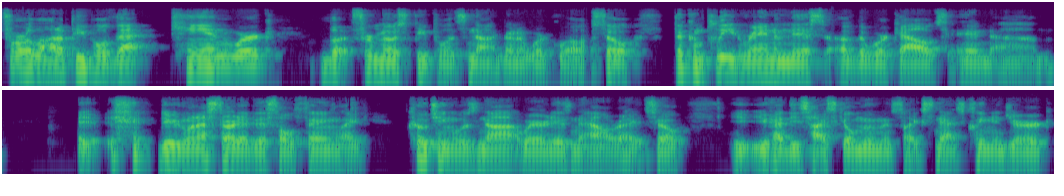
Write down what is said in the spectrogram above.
for a lot of people that can work but for most people it's not going to work well so the complete randomness of the workouts and um, it, dude when i started this whole thing like coaching was not where it is now right so you, you had these high skill movements like snatch, clean and jerk,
